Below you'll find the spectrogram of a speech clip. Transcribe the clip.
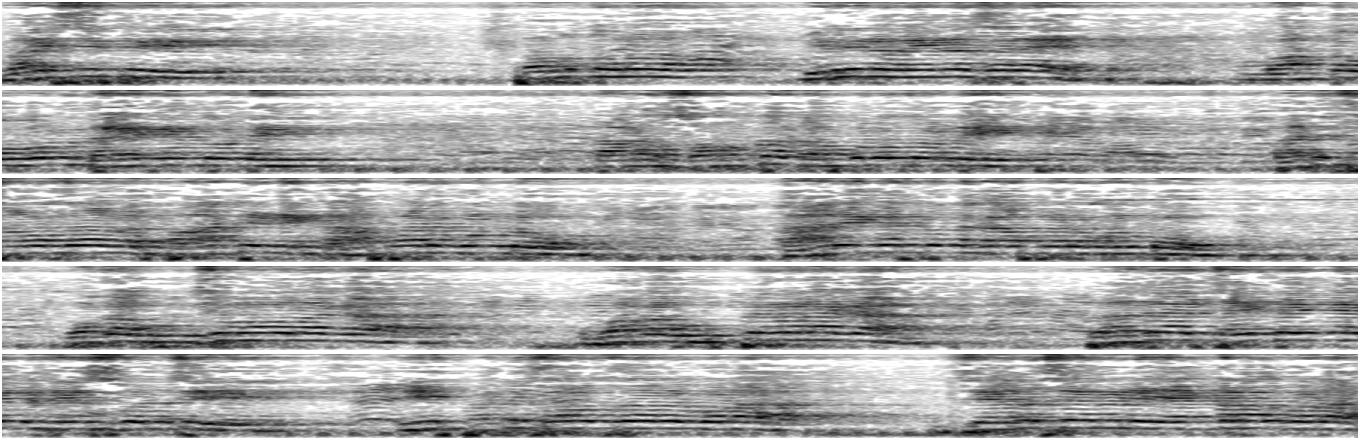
వైసీపీ ప్రభుత్వంలో విలీనమైనా సరే ఒక్క ఊరు ధైర్యంతో తన సొంత డబ్బులతో పది సంవత్సరాల పార్టీని కాపాడుకుంటూ కార్యకర్తలు కాపాడుకుంటూ ఒక ఉద్యమంలాగా ఒక ఉప్పెనలాగా ప్రజా చైతన్యాన్ని తీసుకొచ్చి ఈ పది సంవత్సరాలు కూడా జనసేనని ఎక్కడా కూడా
